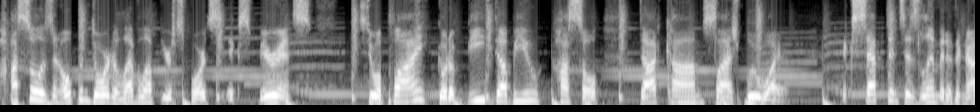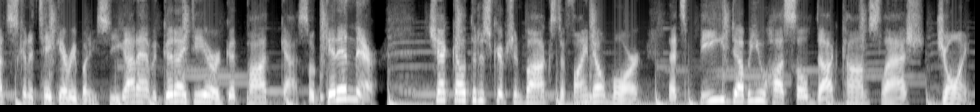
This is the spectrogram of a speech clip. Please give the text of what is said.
Hustle is an open door to level up your sports experience. To apply, go to bwhustle.com slash bluewire. Acceptance is limited. They're not just going to take everybody. So you got to have a good idea or a good podcast. So get in there. Check out the description box to find out more. That's bwhustle.com slash join.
